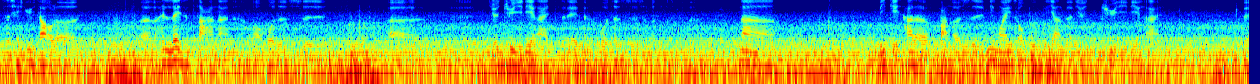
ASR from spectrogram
之前遇到了呃很类似渣男的哦，或者是呃远距离恋爱之类的，或者是什么什么什么的，那你给他的反而是另外一种不一样的远距离恋爱。对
